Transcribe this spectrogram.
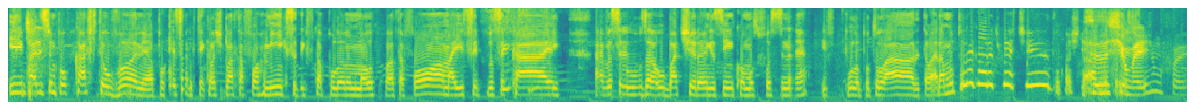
e parecia um pouco Castlevania, porque sabe que tem aquelas plataforminhas que você tem que ficar pulando numa outra plataforma, aí sempre você cai, aí você usa o batirangue assim, como se fosse, né? E pula pro outro lado. Então era muito legal, era divertido. Gostava. Isso existiu mesmo, foi?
